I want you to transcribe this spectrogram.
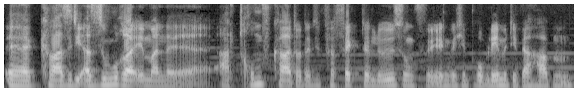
äh, quasi die Asura immer eine Art Trumpfkarte oder die perfekte Lösung für irgendwelche Probleme, die wir haben,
